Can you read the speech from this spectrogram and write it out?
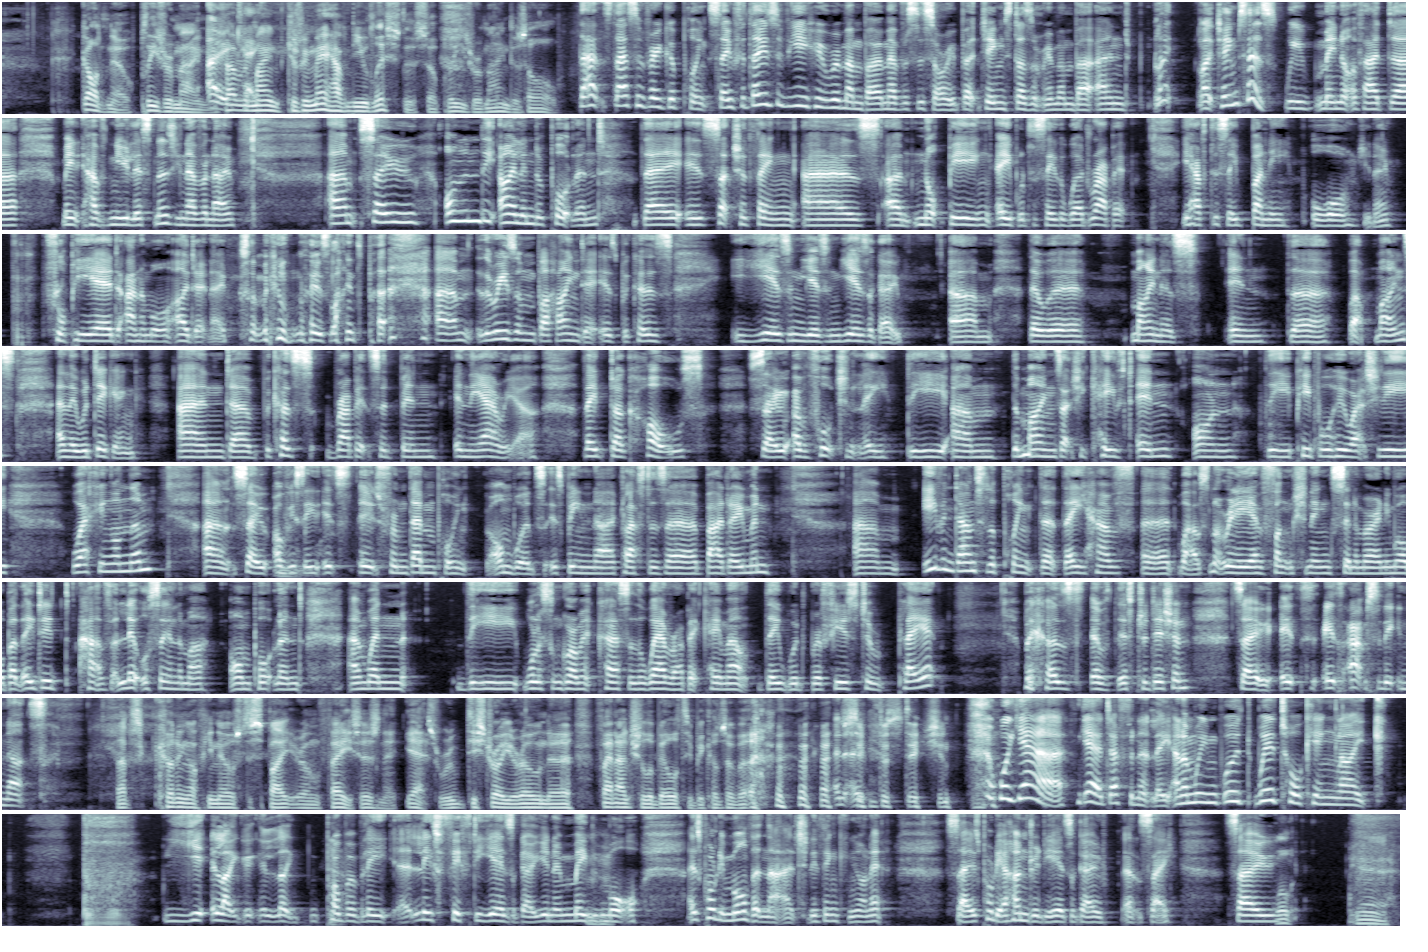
God, no. Please remind. In fact, Okay. remind, because we may have new listeners, so please remind us all. That's that's a very good point. So for those of you who remember, I'm ever so sorry, but James doesn't remember, and like like James says, we may not have had uh, may have new listeners. You never know. Um, so on the island of Portland, there is such a thing as um, not being able to say the word rabbit. You have to say bunny or you know floppy-eared animal. I don't know something along those lines. But um, the reason behind it is because years and years and years ago, um, there were miners in the well mines, and they were digging. And uh, because rabbits had been in the area, they dug holes. So unfortunately, the um, the mines actually caved in on the people who were actually working on them. Uh, so obviously, it's it's from them point onwards, it's been uh, classed as a bad omen even down to the point that they have, uh, well, it's not really a functioning cinema anymore, but they did have a little cinema on Portland. And when the Wallace and Gromit Curse of the Were Rabbit came out, they would refuse to play it because of this tradition. So it's, it's absolutely nuts. That's cutting off your nose to spite your own face, isn't it? Yes, re- destroy your own uh, financial ability because of a superstition. Well, yeah, yeah, definitely. And I mean, we're we're talking like, yeah, like like probably at least fifty years ago. You know, maybe more. It's probably more than that. Actually, thinking on it, so it's probably hundred years ago. Let's say. So Well, yeah.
